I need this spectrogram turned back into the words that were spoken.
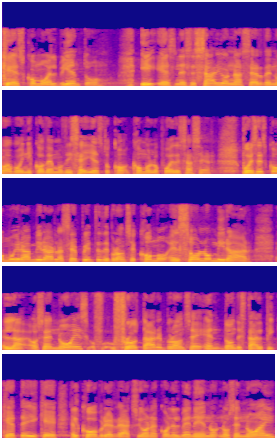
que es como el viento, y es necesario nacer de nuevo. Y Nicodemo dice, ¿y esto cómo, lo puedes hacer? Pues es como ir a mirar la serpiente de bronce, como el solo mirar, o sea, no es frotar el bronce en donde está el piquete y que el cobre reacciona con el veneno, no sé, no hay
